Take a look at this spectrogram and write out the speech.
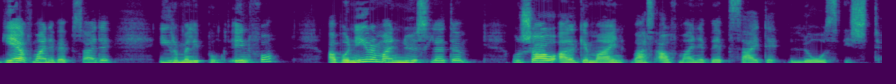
Geh auf meine Webseite irmeli.info, abonniere mein Newsletter und schau allgemein, was auf meiner Webseite los ist.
